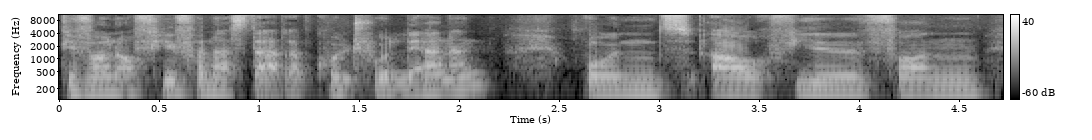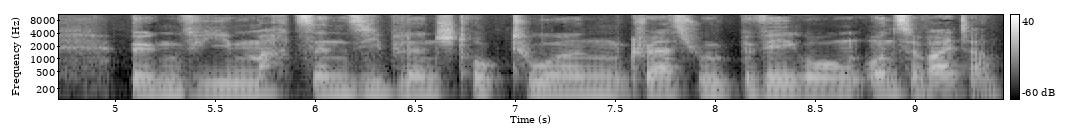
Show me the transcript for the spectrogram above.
wir wollen auch viel von der Startup-Kultur lernen und auch viel von irgendwie machtsensiblen Strukturen, Grassroot-Bewegungen und so weiter.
